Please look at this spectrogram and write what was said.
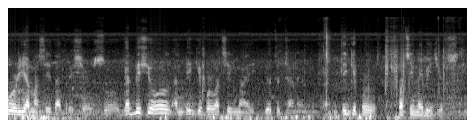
for Yamashita Treasure. So, God bless you all and thank you for watching my YouTube channel. Thank you for watching my videos.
